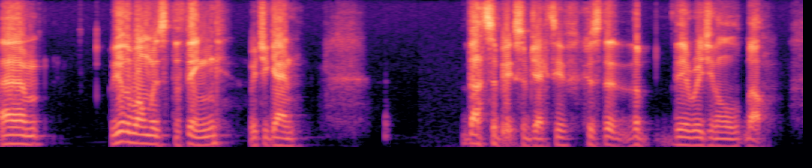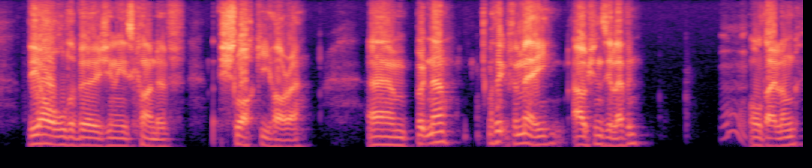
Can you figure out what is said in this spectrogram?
Um, the other one was The Thing, which again, that's a bit subjective because the, the the original, well, the older version is kind of schlocky horror. Um, but no, I think for me, Ocean's Eleven, Mm. all day long.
